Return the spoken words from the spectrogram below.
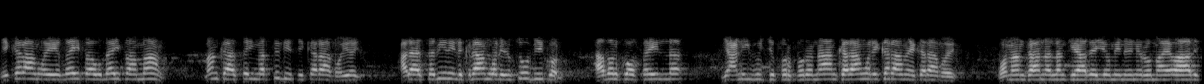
ikaraamoyoy layfa layfa man. Mankaasay martidiis ikaraamoyoy cala sabiil ikram walinsubikon hadalko fayl yani wiji furfuranaan karaan wali karaamay karaamoy waman kana lanki hada yumin ini rumaayo haadi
